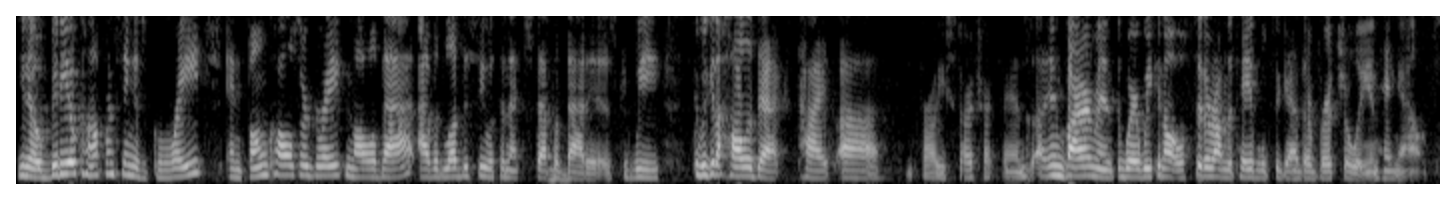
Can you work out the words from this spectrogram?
you know, video conferencing is great, and phone calls are great, and all of that. I would love to see what the next step mm-hmm. of that is. Could we could we get a holodeck type? Uh, for all you Star Trek fans, uh, environment where we can all sit around the table together virtually and hang out.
